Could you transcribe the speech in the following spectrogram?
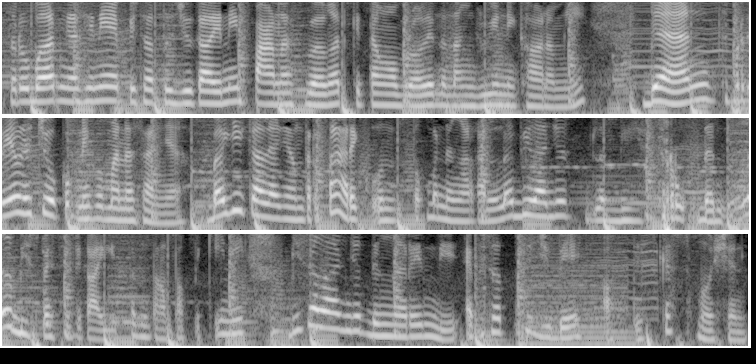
seru banget gak sih ini episode 7 kali ini? Panas banget kita ngobrolin tentang green economy. Dan sepertinya udah cukup nih pemanasannya. Bagi kalian yang tertarik untuk mendengarkan lebih lanjut, lebih seru dan lebih spesifik lagi tentang topik ini Bisa lanjut dengerin di episode 7B of Discuss Motion.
